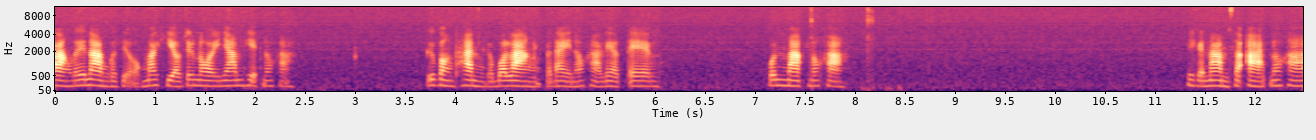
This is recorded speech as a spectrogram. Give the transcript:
ล่างเลยน้ำก็จะออกมาเขียวจักหน่อยย่ำเห็ดเนาะค่ะ หรือบางท่านกับบล่างก็ได้เนาะค่ะแล้วแต่คนมักเนาะค่ะ นี่ก็น้ำสะอาดเนาะค่ะ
